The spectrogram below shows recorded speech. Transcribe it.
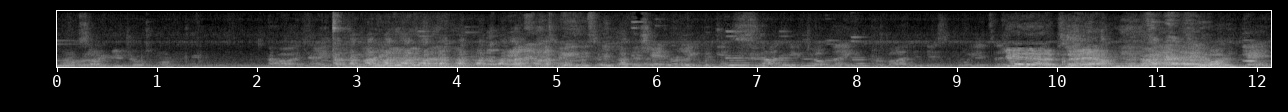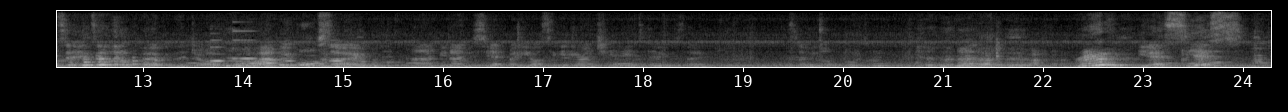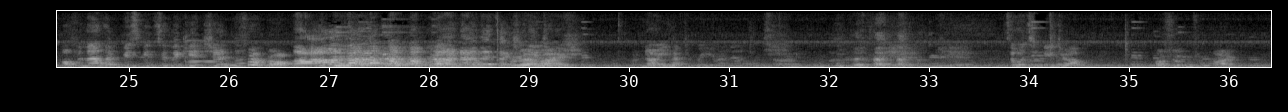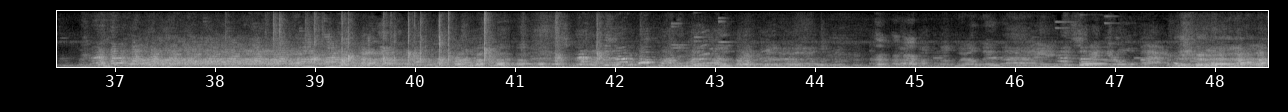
called. I'm starting a new job tomorrow. Oh, okay. I don't have to tell you this, but generally when you start a new job, they provide the desk for you. To Get out of town! yeah, yeah, it's a, it's a little perk of the job. Um, you also, I don't know if you know this yet, but you also get your own chair too, so that's something to look forward to. Really? Yes, yes. Often they'll have biscuits in the kitchen. Fuck off! Oh, no, No, you have to bring your own lunch, sorry. Yeah, yeah. So what's your new job? I'm working from home. Well, then I take it all back.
